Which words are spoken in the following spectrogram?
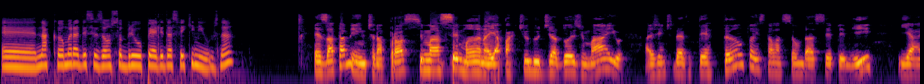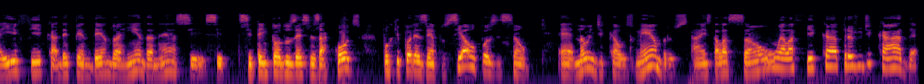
é, na Câmara a decisão sobre o PL das fake news, né? Exatamente. Na próxima semana e a partir do dia 2 de maio, a gente deve ter tanto a instalação da CPMI, e aí fica dependendo ainda né, se, se, se tem todos esses acordos, porque, por exemplo, se a oposição é, não indicar os membros, a instalação ela fica prejudicada.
